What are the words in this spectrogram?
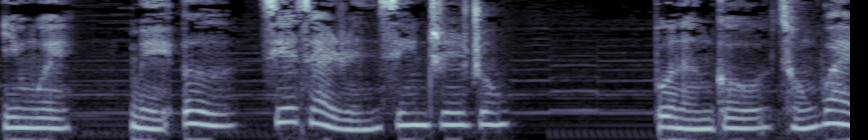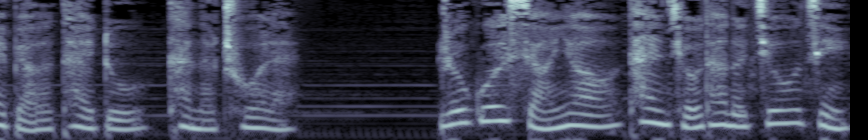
因为美恶皆在人心之中，不能够从外表的态度看得出来。如果想要探求它的究竟，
